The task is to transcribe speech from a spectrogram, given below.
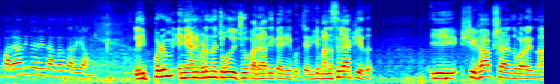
ഈ പരാതിക്കാരി താങ്കൾക്ക് അറിയാമോ അല്ല ഇപ്പോഴും ഞാൻ ഇവിടുന്ന് ചോദിച്ചു പരാതിക്കാരിയെക്കുറിച്ച്. എനിക്ക് മനസ്സിലാക്കിയത് ഈ ഷിഹാബ് ഷാ എന്ന് പറയുന്ന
